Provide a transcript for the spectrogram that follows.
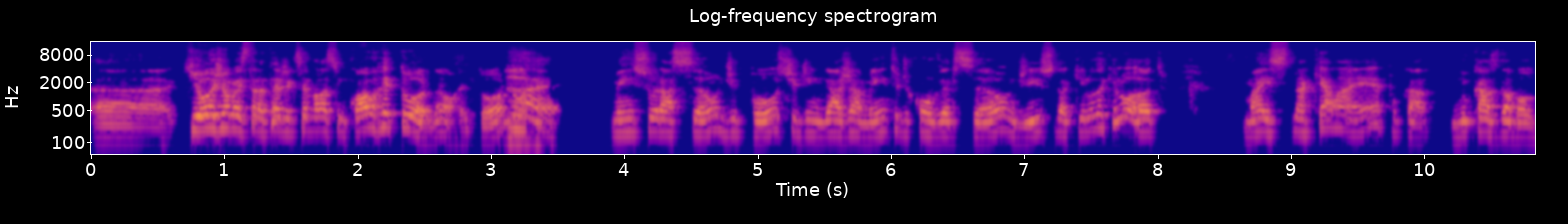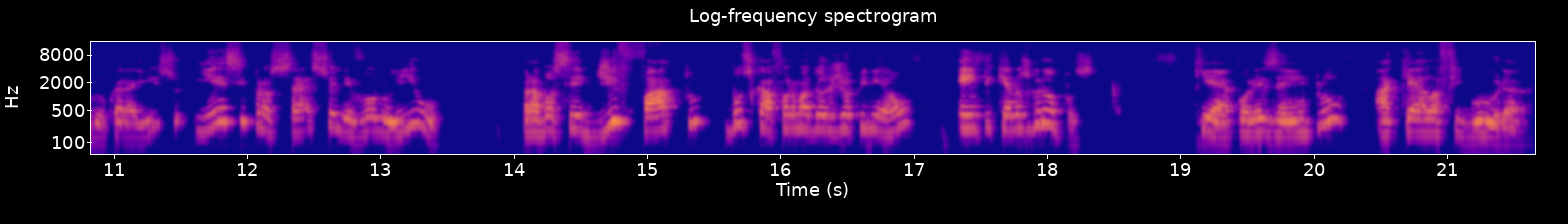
uh, que hoje é uma estratégia que você fala assim, qual é o retorno? Não, o retorno é. é mensuração de post, de engajamento, de conversão, disso, daquilo, daquilo outro. Mas naquela época, no caso da Balduco era isso, e esse processo ele evoluiu para você de fato buscar formadores de opinião em pequenos grupos, que é, por exemplo, aquela figura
